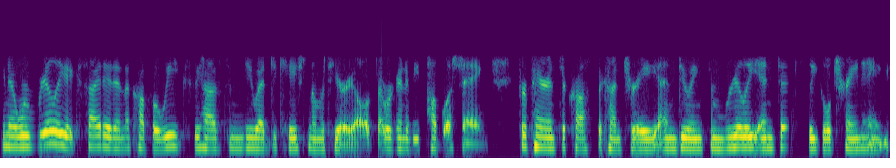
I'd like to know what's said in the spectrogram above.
you know, we're really excited in a couple of weeks. We have some new educational materials that we're going to be publishing for parents across the country and doing some really in depth legal training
